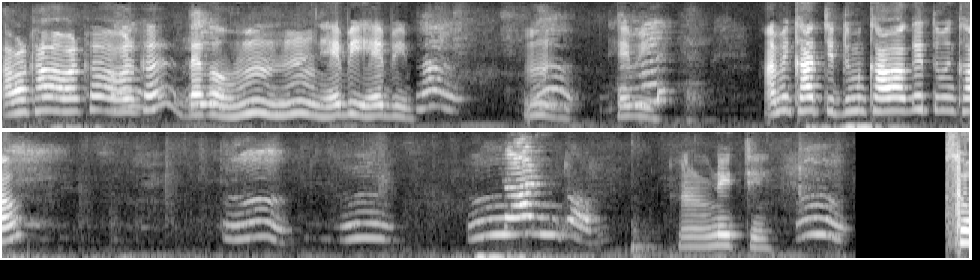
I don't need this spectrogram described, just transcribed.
আবার খাও আবার খাও আবার খাও। দেখো হুম। হুম হেভি হেভি। হুম। হেভি। আমি খাচ্ছি তুমি খাও আগে তুমি খাও। হুম নিচ্ছি। সো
